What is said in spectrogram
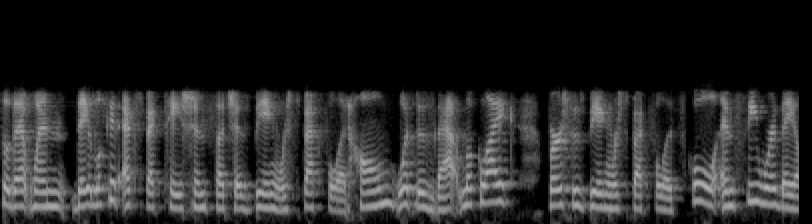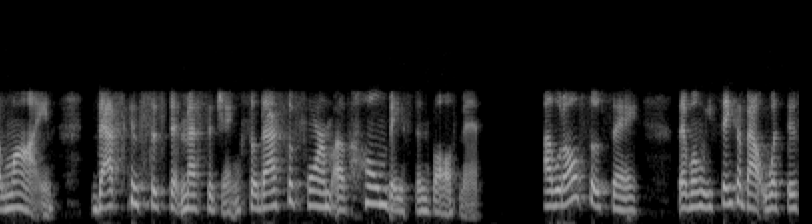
so that when they look at expectations such as being respectful at home, what does that look like versus being respectful at school and see where they align. That's consistent messaging. So that's a form of home based involvement. I would also say that when we think about what this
